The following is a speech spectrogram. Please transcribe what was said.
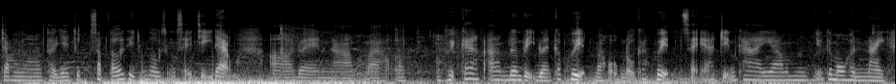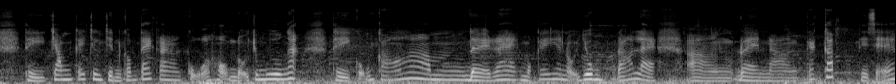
trong thời gian sắp tới thì chúng tôi cũng sẽ chỉ đạo uh, đoàn và uh, huyện các đơn vị đoàn cấp huyện và hội đội các huyện sẽ triển khai um, những cái mô hình này. Thì trong cái chương trình công tác của hội đội trung ương á thì cũng có um, đề ra một cái nội dung đó là đoàn các cấp thì sẽ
